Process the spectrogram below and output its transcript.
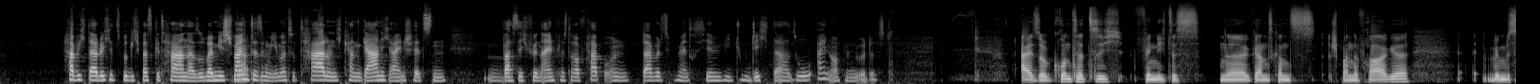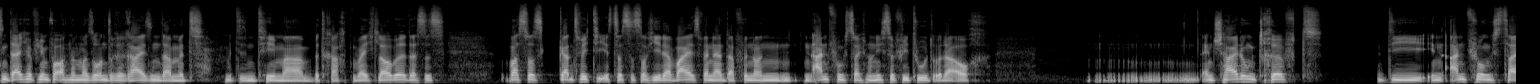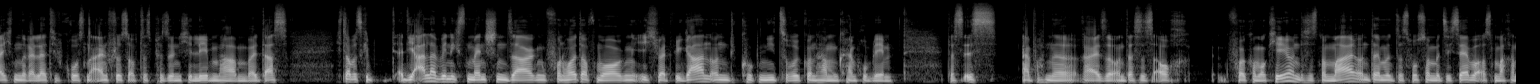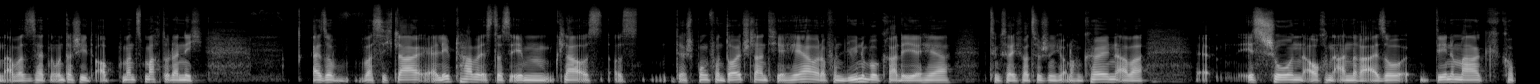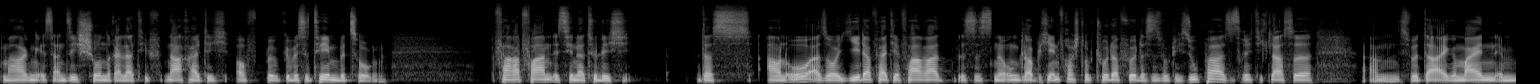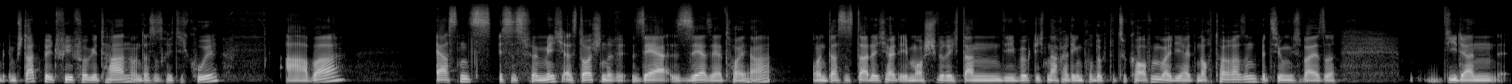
habe ich dadurch jetzt wirklich was getan? Also bei mir schwankt ja. das irgendwie immer total und ich kann gar nicht einschätzen, was ich für einen Einfluss darauf habe und da würde es mich mal interessieren, wie du dich da so einordnen würdest. Also grundsätzlich finde ich das eine ganz, ganz spannende Frage. Wir müssen gleich auf jeden Fall auch nochmal so unsere Reisen damit mit diesem Thema betrachten, weil ich glaube, dass es was, was ganz wichtig ist, dass das auch jeder weiß, wenn er dafür noch in Anführungszeichen noch nicht so viel tut oder auch mm, Entscheidungen trifft, die in Anführungszeichen relativ großen Einfluss auf das persönliche Leben haben, weil das, ich glaube, es gibt die allerwenigsten Menschen sagen von heute auf morgen, ich werde vegan und gucken nie zurück und haben kein Problem. Das ist einfach eine Reise und das ist auch vollkommen okay und das ist normal und damit, das muss man mit sich selber ausmachen, aber es ist halt ein Unterschied, ob man es macht oder nicht also was ich klar erlebt habe, ist, dass eben klar aus, aus der Sprung von Deutschland hierher oder von Lüneburg gerade hierher, beziehungsweise ich war zwischendurch auch noch in Köln, aber äh, ist schon auch ein anderer. Also Dänemark, Kopenhagen ist an sich schon relativ nachhaltig auf gewisse Themen bezogen. Fahrradfahren ist hier natürlich das A und O. Also jeder fährt hier Fahrrad. Es ist eine unglaubliche Infrastruktur dafür. Das ist wirklich super. Es ist richtig klasse. Ähm, es wird da allgemein im, im Stadtbild viel für getan und das ist richtig cool. Aber erstens ist es für mich als Deutschen sehr, sehr, sehr teuer. Und das ist dadurch halt eben auch schwierig, dann die wirklich nachhaltigen Produkte zu kaufen, weil die halt noch teurer sind, beziehungsweise die dann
